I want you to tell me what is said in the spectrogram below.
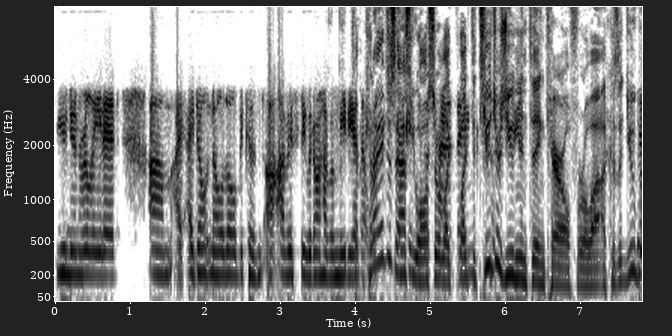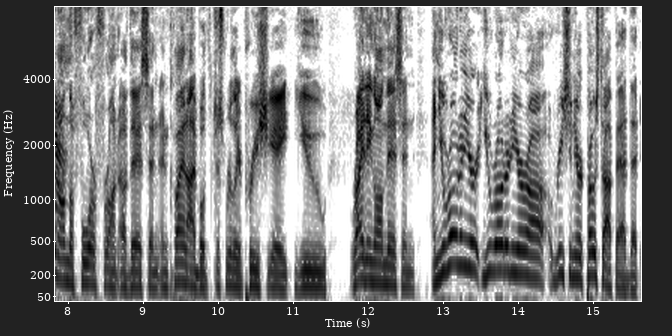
union related. Um, I, I don't know though, because uh, obviously we don't have a media that Can I just ask you also, like, like the teachers union thing, Karol, for a while, because you've been Yeah. on the forefront of this, and, and Clay and I both just really appreciate you writing on this, and and you wrote in your you wrote in your uh, recent New York Post op-ed that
